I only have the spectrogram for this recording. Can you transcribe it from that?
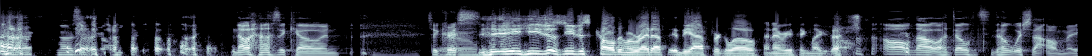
no, how's it going? No, how's it going? So Chrys, he, he just you just called him right after in the afterglow and everything like that. Oh no, I don't don't wish that on me.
